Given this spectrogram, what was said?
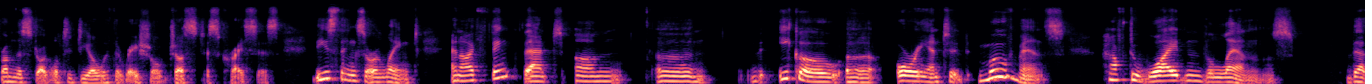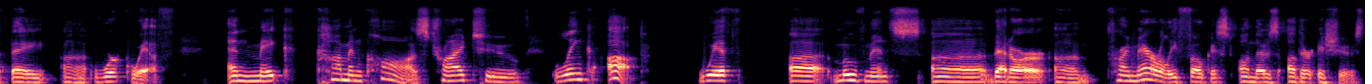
from the struggle to deal with the racial justice crisis. These things are linked. And I think that um, uh, eco uh, oriented movements have to widen the lens that they uh, work with and make common cause, try to link up with uh, movements uh, that are um, primarily focused on those other issues.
